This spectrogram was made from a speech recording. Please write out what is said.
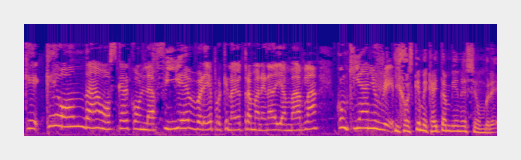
que qué onda, Oscar, con la fiebre, porque no hay otra manera de llamarla, con Keanu Reeves. Hijo, es que me cae también ese hombre,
